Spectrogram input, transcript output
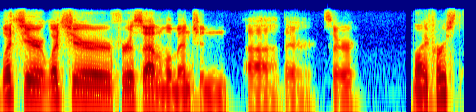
what's your what's your first honorable mention uh, there, sir? My first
